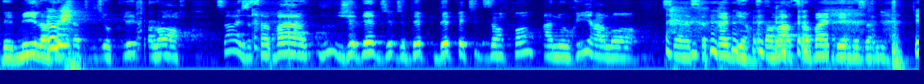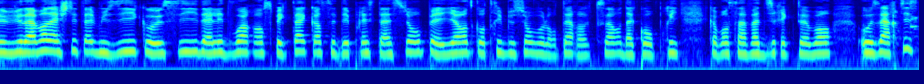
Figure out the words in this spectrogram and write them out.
des 1000 avec oui. cette vidéoclip, alors ça, ça va, j'ai des, des, des petits enfants à nourrir, alors c'est très bien. Ça va, ça va aider les amis. Évidemment, d'acheter ta musique aussi, d'aller te voir en spectacle quand c'est des prestations payantes, contributions volontaires, tout ça, on a compris comment ça va directement aux artistes.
